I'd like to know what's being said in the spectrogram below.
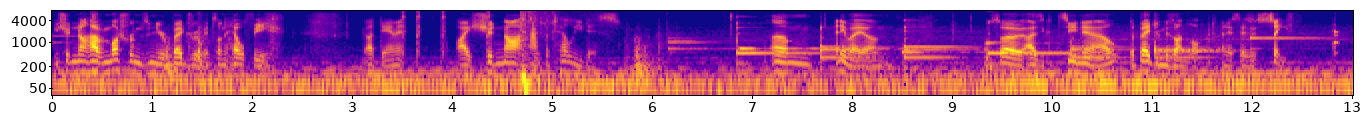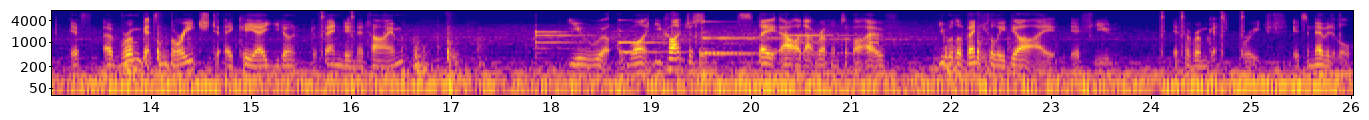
You should not have mushrooms in your bedroom. It's unhealthy. God damn it. I should not have to tell you this. Um, anyway, um, so as you can see now, the bedroom is unlocked and it says it's safe. If a room gets breached, aka you don't defend in the time, you well, you can't just stay out of that room and survive. You will eventually die if you if a room gets breached. It's inevitable.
